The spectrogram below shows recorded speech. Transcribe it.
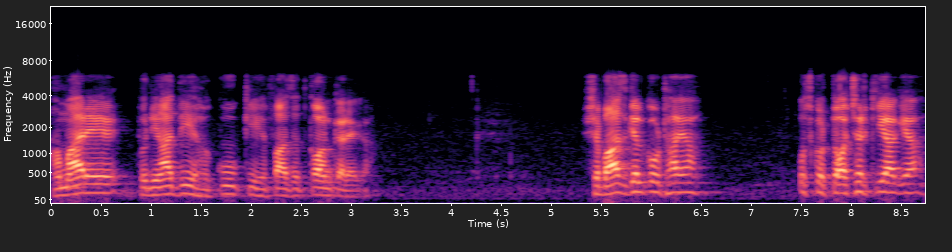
हमारे बुनियादी हकूक की हिफाजत कौन करेगा? शहबाज गिल को उठाया, उसको टॉर्चर किया गया,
